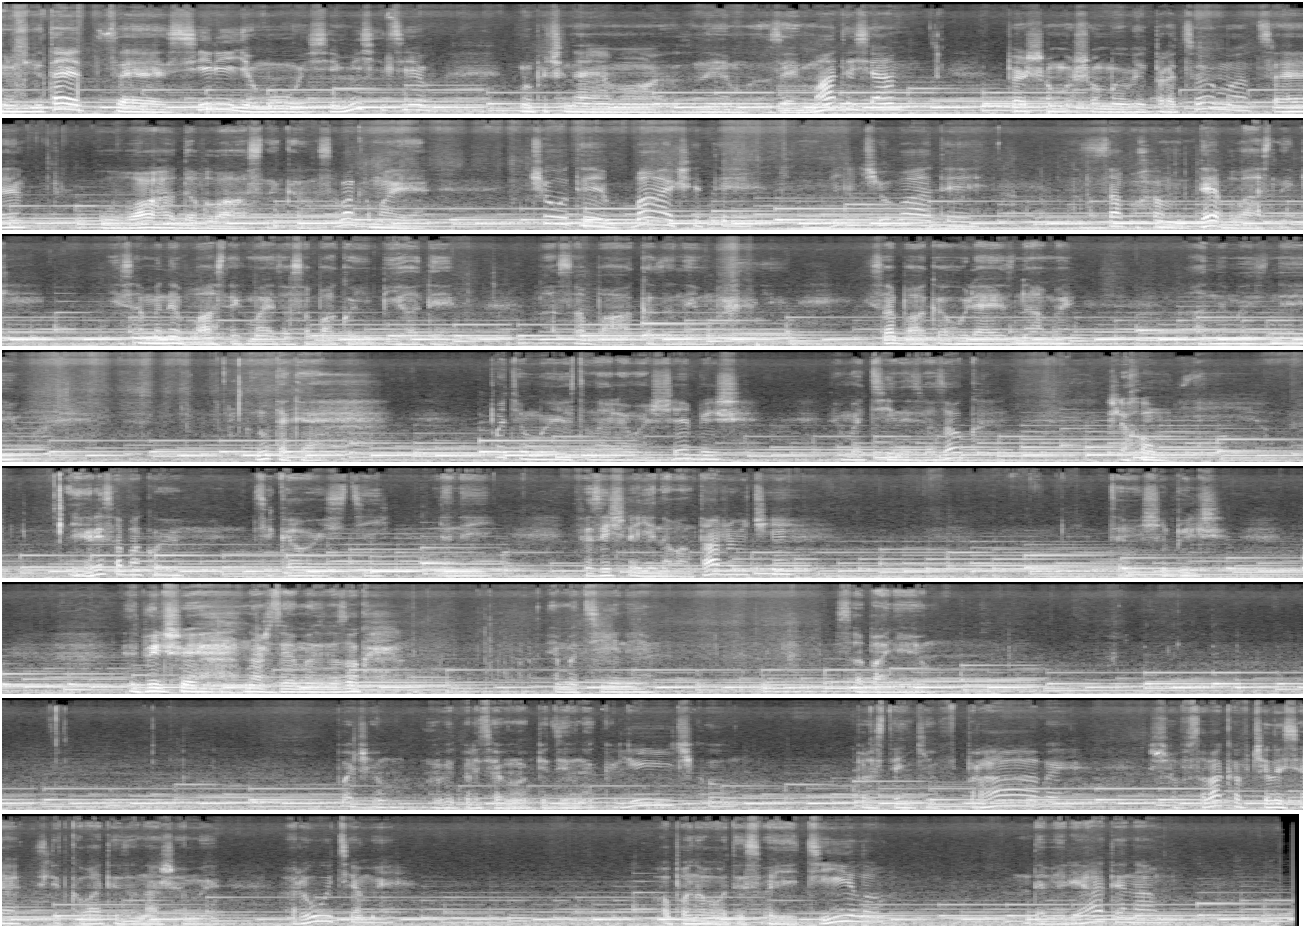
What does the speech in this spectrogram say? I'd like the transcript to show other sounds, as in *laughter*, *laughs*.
Друзі, вітаю! Це Сірі, йому 7 місяців. Ми починаємо з ним займатися. Першому, що ми відпрацюємо, це увага до власника. Собака має чути, бачити, відчувати запахом, де власник. І саме не власник має за собакою бігати, а собака за ним. *laughs* І собака гуляє з нами, а не ми з нею. Таке. Потім ми встановлюємо ще більш емоційний зв'язок шляхом ігри собакою, цікавості для неї, фізично її навантажуючи. Це ще більш збільшує наш взаємозв'язок емоційний з собанію. Ми відпрацьовуємо підземну клічку, простенькі вправи, щоб собака вчилася слідкувати за нашими руцями, опановувати своє тіло, довіряти нам.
